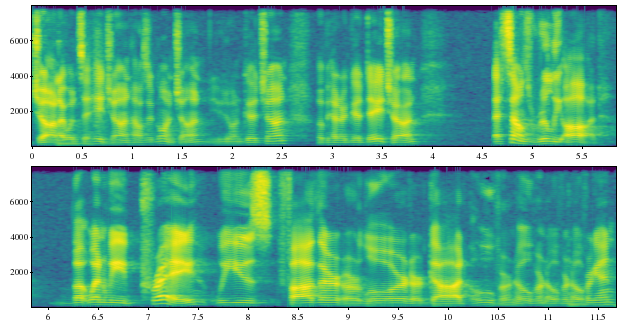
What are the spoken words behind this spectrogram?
John, I wouldn't say, hey, John, how's it going, John? You doing good, John? Hope you had a good day, John. That sounds really odd. But when we pray, we use Father or Lord or God over and over and over and over again.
